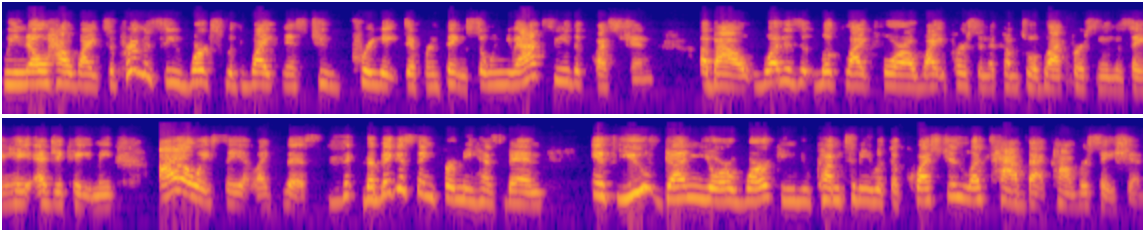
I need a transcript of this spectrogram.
We know how white supremacy works with whiteness to create different things. So when you ask me the question about what does it look like for a white person to come to a black person and say, "Hey, educate me," I always say it like this: the biggest thing for me has been if you've done your work and you come to me with a question, let's have that conversation.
